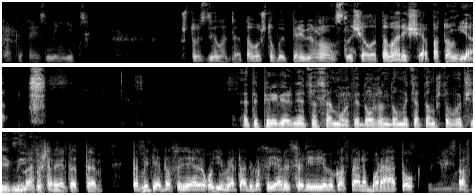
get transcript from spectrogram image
Как это изменить? Что сделать для того, чтобы перевернулось сначала товарища, а потом я? Это перевернется само. Ты должен думать о том, что вы все вместе. Ezt most nem értettem. Tehát mit jelent az, hogy hogy invertáltuk azt, hogy először én jövök, aztán a barátok, azt,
